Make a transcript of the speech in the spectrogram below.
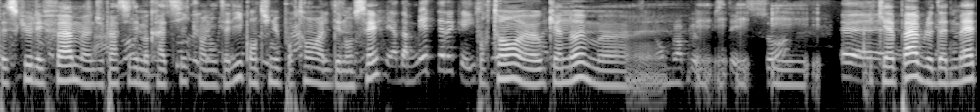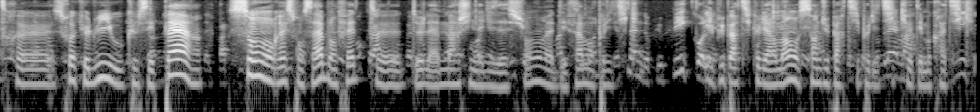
parce que les femmes du Parti démocratique en Italie continuent pourtant à le dénoncer. Pourtant, euh, aucun homme euh, est, capable d'admettre soit que lui ou que ses pères sont responsables en fait de la marginalisation des femmes en politique et plus particulièrement au sein du parti politique démocratique.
